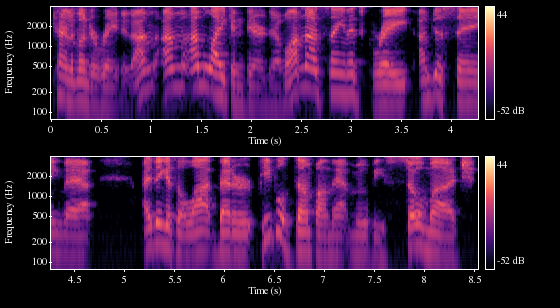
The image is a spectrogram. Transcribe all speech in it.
kind of underrated. I'm I'm I'm liking Daredevil. I'm not saying it's great. I'm just saying that I think it's a lot better. People dump on that movie so much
